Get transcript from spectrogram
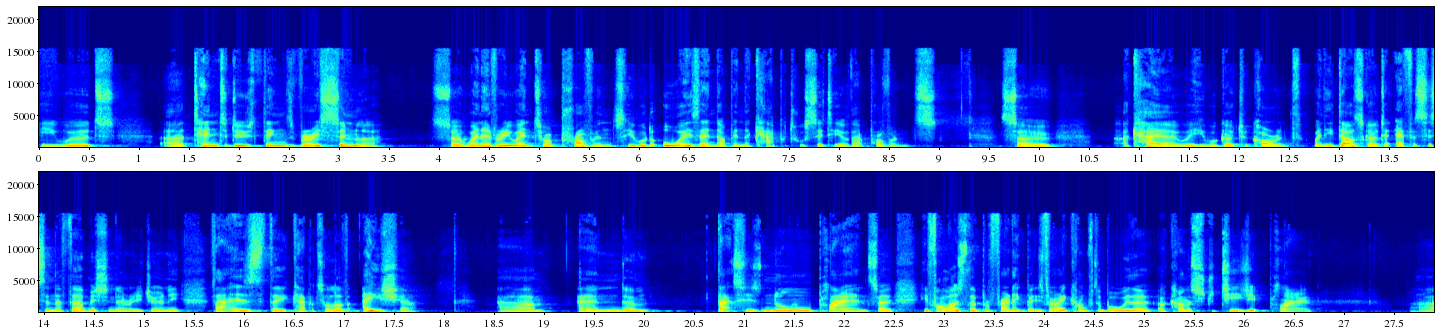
He would uh, tend to do things very similar. So, whenever he went to a province, he would always end up in the capital city of that province. So, Achaia, where he would go to Corinth. When he does go to Ephesus in the third missionary journey, that is the capital of Asia. Um, and um, that's his normal plan. So he follows the prophetic, but he's very comfortable with a, a kind of strategic plan. Uh,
